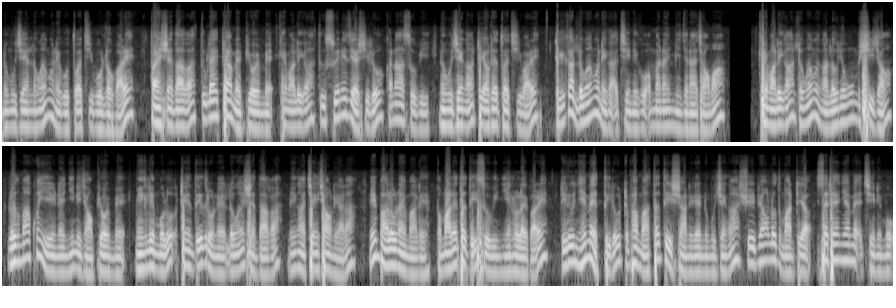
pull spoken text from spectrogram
နှုံမှုချင်းလုပ်ငန်းခွင်တွေကိုတွားကြည့်ဖို့လုပ်ပါတယ်ပိုင်ရှင်သားကသူလိုက်ပြမယ်ပြောရမယ်ခေမာလေးကသူဆွေးနွေးစရာရှိလို့ခဏဆိုပြီးနှုံမှုချင်းကတယောက်တည်းတွားကြည့်ပါတယ်ဒီကလုပ်ငန်းခွင်တွေကအခြေအနေကိုအမှန်တိုင်းမြင်ကြတာကြောင့်ပါခေမာလေးကလုပ်ငန်းခွင်ကလုံခြုံမှုမရှိကြောင်းလူသမားခွင့်ရည်နဲ့ညီနေကြောင်းပြောပေမဲ့မင်းကလေးမို့လို့အထင်သေးသလိုနဲ့လုပ်ငန်းရှင်သားကမင်းကချိန်ချောင်းနေရတာ မင်းဘာလုပ်နိုင်မှာလဲဗမာလက်သက်သေးဆိုပြီးညင်းလွှတ်လိုက်ပါတယ်ဒီလိုညင်းမဲ့တီလို့တစ်ဖက်မှာသက်သေရှာနေတဲ့နုမူချင်းကရွှေပြောင်းအလုပ်သမားတယောက်ဆက်ထဲညမ်းမဲ့အခြေအနေမို့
